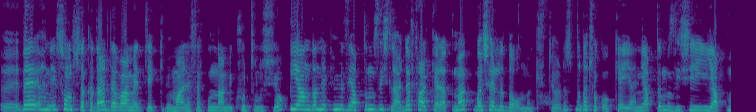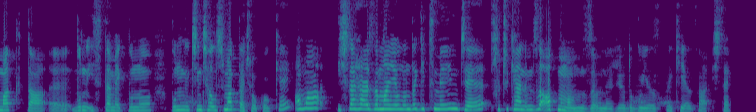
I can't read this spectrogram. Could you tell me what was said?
e, ve hani sonsuza kadar devam edecek gibi. Maalesef bundan bir kurtuluş yok. Bir yandan hepimiz yaptığımız işlerde fark yaratmak, başarılı da olmak istiyoruz. Bu da çok okey. Yani yap yaptığımız işi yapmak da e, bunu istemek, bunu bunun için çalışmak da çok okey. Ama işler her zaman yolunda gitmeyince suçu kendimize atmamamızı öneriyordu bu yazıdaki yazar. İşte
